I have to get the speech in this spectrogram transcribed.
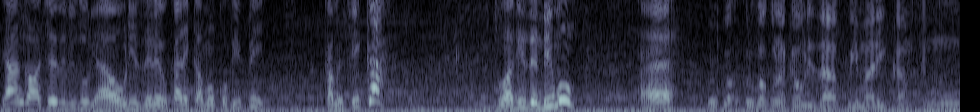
Yanga wachezi vizuri. awaulize leo kale kamoko vipi, kamefika? Tuagize ndimu eh. Kulikuwa, kulikuwa kuna kauli za kuimarika msimu huu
